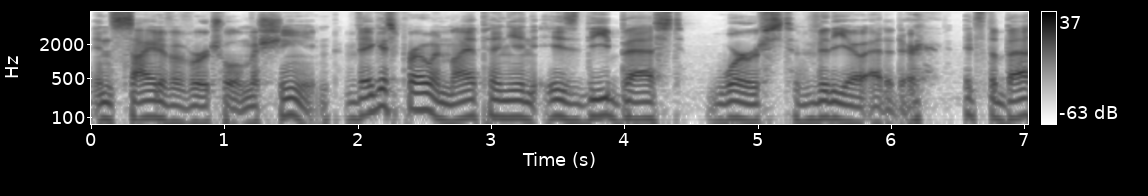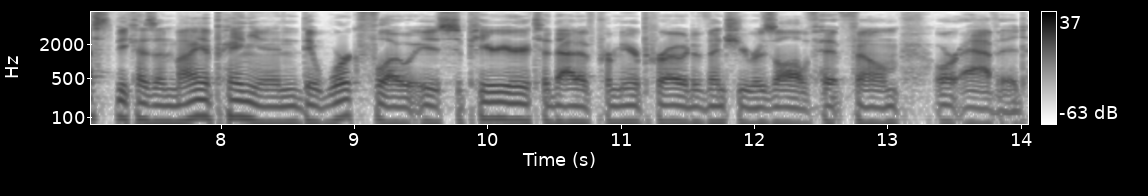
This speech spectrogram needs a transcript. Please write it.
inside of a virtual machine. Vegas Pro, in my opinion, is the best, worst video editor. It's the best because, in my opinion, the workflow is superior to that of Premiere Pro, DaVinci Resolve, HitFilm, or Avid.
